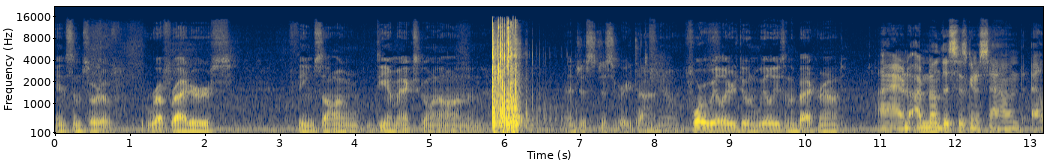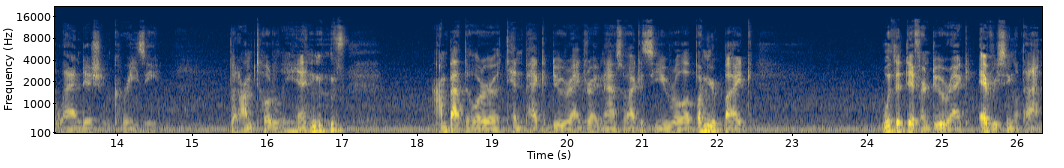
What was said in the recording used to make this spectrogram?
in some sort of Ruff Ryders theme song, DMX going on, and and just just a great time, you know. Four wheelers doing wheelies in the background. I, I know this is gonna sound outlandish and crazy, but I'm totally in. I'm about to order a ten pack of do rags right now, so I could see you roll up on your bike with a different do rag every single time.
